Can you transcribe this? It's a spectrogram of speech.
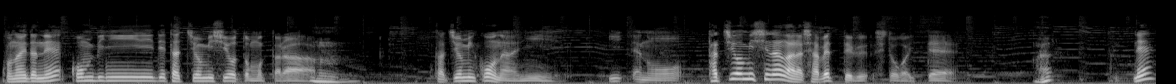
この間ね、コンビニで立ち読みしようと思ったえら、うん。立ち読みコーナーに、い、あの、立ち読みしながら喋ってる人がいて、え？ね、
